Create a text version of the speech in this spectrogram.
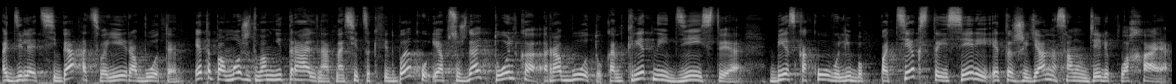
отделять себя от своей работы. Это поможет вам нейтрально относиться к фидбэку и обсуждать только работу, конкретные действия, без какого-либо подтекста из серии «это же я на самом деле плохая».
